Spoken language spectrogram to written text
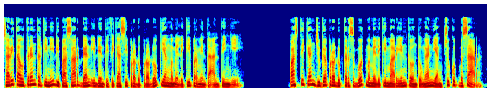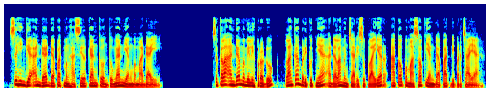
Cari tahu tren terkini di pasar dan identifikasi produk-produk yang memiliki permintaan tinggi. Pastikan juga produk tersebut memiliki margin keuntungan yang cukup besar, sehingga Anda dapat menghasilkan keuntungan yang memadai. Setelah Anda memilih produk, langkah berikutnya adalah mencari supplier atau pemasok yang dapat dipercaya.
